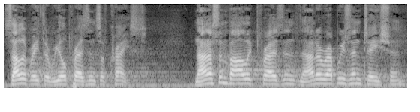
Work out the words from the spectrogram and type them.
Celebrate the real presence of Christ. Not a symbolic presence, not a representation.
